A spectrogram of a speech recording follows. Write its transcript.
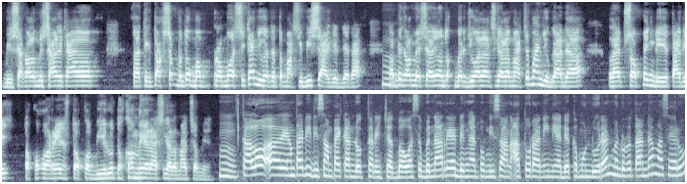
bisa kalau misalnya kalau TikTok Shop untuk mempromosikan juga tetap masih bisa gitu ya kan. Hmm. Tapi kalau misalnya untuk berjualan segala macam kan juga ada live shopping di tadi toko orange, toko biru, toko merah segala macam ya. Hmm, kalau uh, yang tadi disampaikan Dokter Richard bahwa sebenarnya dengan pemisahan aturan ini ada kemunduran, menurut anda Mas Heru?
